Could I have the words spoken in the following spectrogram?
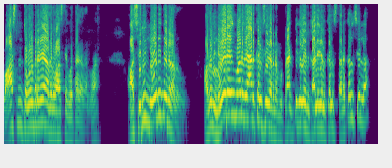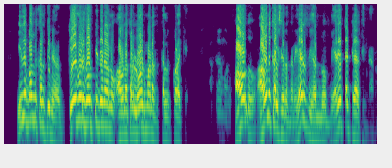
ವಾಸನೆ ತಗೊಂಡ್ರೇನೆ ಅದ್ರ ವಾಸನೆ ಗೊತ್ತಾಗದಲ್ವಾ? ಆ ಸಿರಿ ನೋಡಿದ್ದೆ ನಾನು. ಅದನ್ನ ಲೋಡ್ ಹೆಂಗ್ ಮಾಡಿದ್ರೆ ಯಾರು ಕಲ್ಸಿದಾರೆ ನಮ್ಗೆ? ಪ್ರಾಕ್ಟಿಕಲ್ ಏನು ಕಾಲೇಜಲ್ಲಿ ಕಲಿಸ್ತಾರ? ಕಲ್ಸಿಲ್ಲ. ಇಲ್ಲಿ ಬಂದು ಕಲ್ತೀನಿ. ಕೇಗುಡಿಗೆ ಹೋಗ್ತಿದ್ದೆ ನಾನು ಅವನ ಹತ್ರ ಲೋಡ್ ಮಾಡೋದು ಕಲ್ಕೊಳಕ್ಕೆ. ಹೌದು, ಅವನು ಕಲ್ಸಿರೋದು ನಾನು ಹೇಳ್ತೀನಿ ಅನ್ನೋ ಬೇರೆ ತಟ್ಟು ಹೇಳ್ತೀನಿ ನಾನು.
